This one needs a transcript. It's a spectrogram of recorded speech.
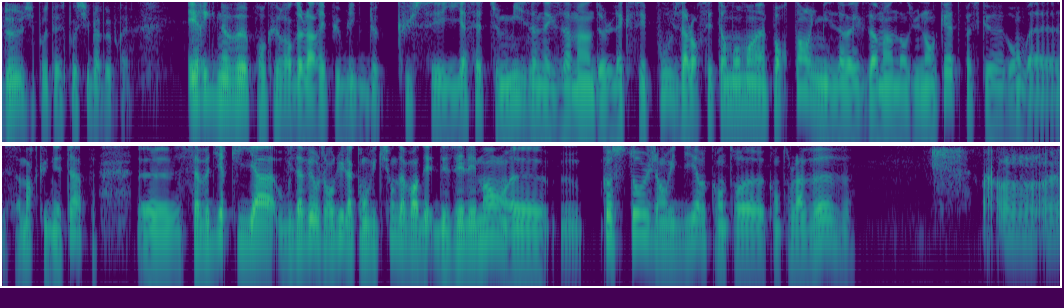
Deux hypothèses possibles à peu près. Éric Neveu, procureur de la République de QC, il y a cette mise en examen de l'ex-épouse. Alors c'est un moment important, une mise en examen dans une enquête, parce que bon, ben, ça marque une étape. Euh, ça veut dire qu'il y a, vous avez aujourd'hui la conviction d'avoir des, éléments euh, costauds, j'ai envie de dire, contre, contre la veuve? On, euh,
